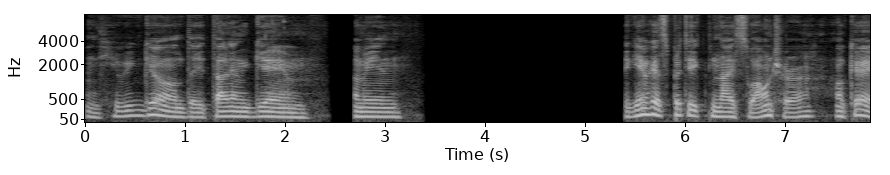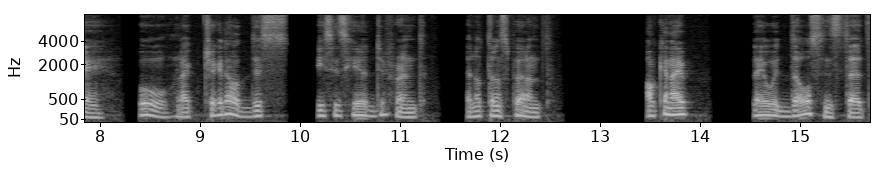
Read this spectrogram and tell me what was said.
And here we go, the Italian game. I mean, the game has pretty nice launcher. Okay, cool. Like, check it out. This pieces here different. They're not transparent. How can I play with those instead?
